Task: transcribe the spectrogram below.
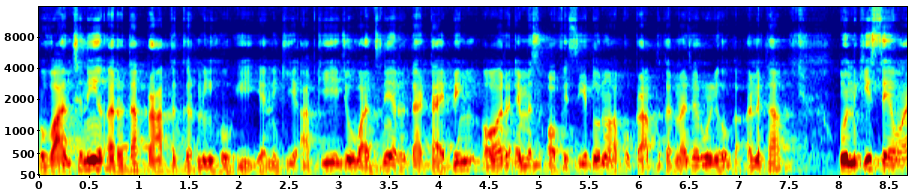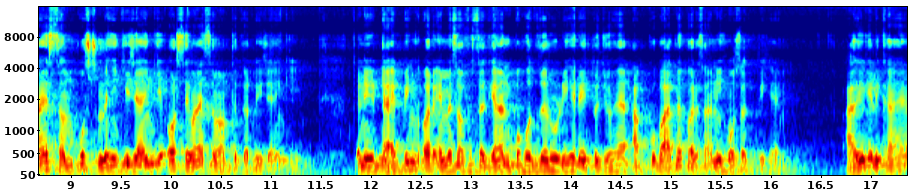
वांछनीय अर्हता प्राप्त करनी होगी, यानी कि आपकी जो वांछनीय अर्हता है टाइपिंग और एमएस ऑफ़िस ये दोनों आपको प्राप्त करना ज़रूरी होगा। अन्यथा, उनकी सेवाएँ संपुष्ट नहीं की जाएँगी और सेवाएँ समाप्त कर दी जाएँगी। यानी टाइपिंग और एमएस ऑफ़िस का ज्ञान बहुत ज़रूरी है, नहीं तो जो है आपको बाद में परेशानी हो सकती है। आगे क्या लिखा है?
